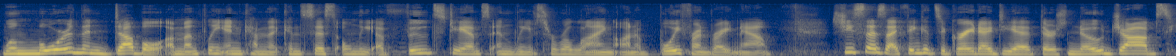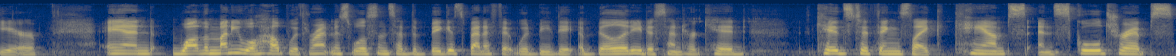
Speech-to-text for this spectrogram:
will more than double a monthly income that consists only of food stamps and leaves her relying on a boyfriend right now. She says, I think it's a great idea. There's no jobs here. And while the money will help with rent, Miss Wilson said the biggest benefit would be the ability to send her kid kids to things like camps and school trips.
